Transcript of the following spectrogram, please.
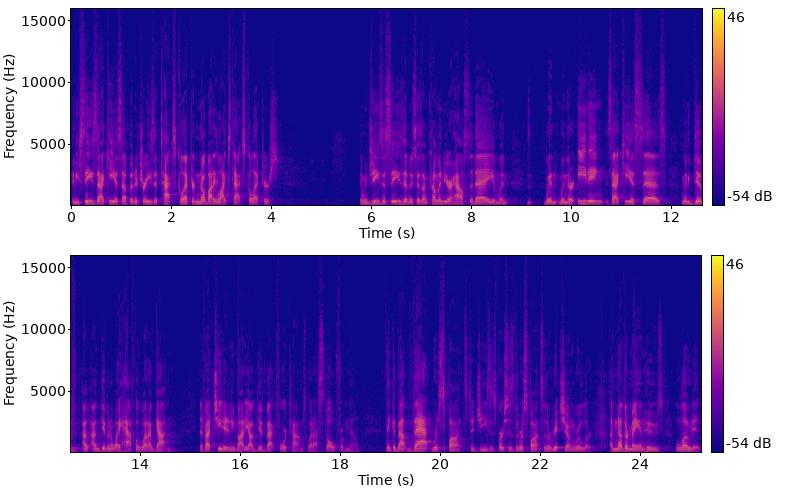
and he sees Zacchaeus up in a tree. He's a tax collector. Nobody likes tax collectors. And when Jesus sees him, he says, I'm coming to your house today. And when when, when they're eating, Zacchaeus says, I'm going to give, I'm giving away half of what I've gotten. And if I cheated anybody, I'll give back four times what I stole from them. Think about that response to Jesus versus the response of the rich young ruler. Another man who's loaded.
